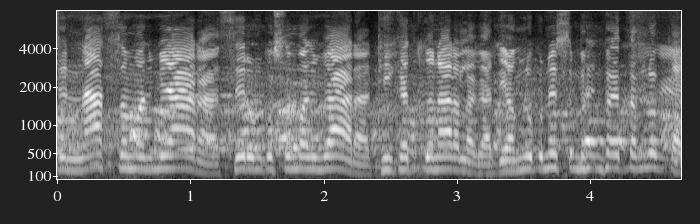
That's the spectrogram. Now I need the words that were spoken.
इसे नाच समझ में आ रहा है शेर उनको समझ में आ रहा है ठीक है तो नारा लगा दिया? हम लोग को नहीं समझ में आया तो हम लोग क्या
